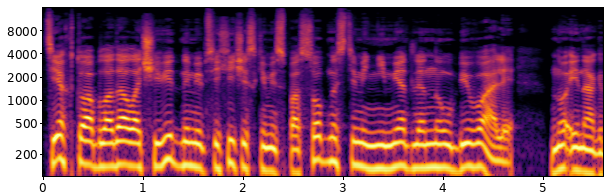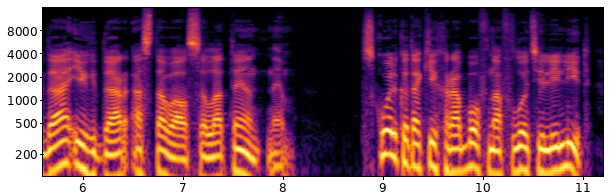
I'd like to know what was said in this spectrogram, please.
Тех, кто обладал очевидными психическими способностями, немедленно убивали, но иногда их дар оставался латентным. Сколько таких рабов на флоте Лилит –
